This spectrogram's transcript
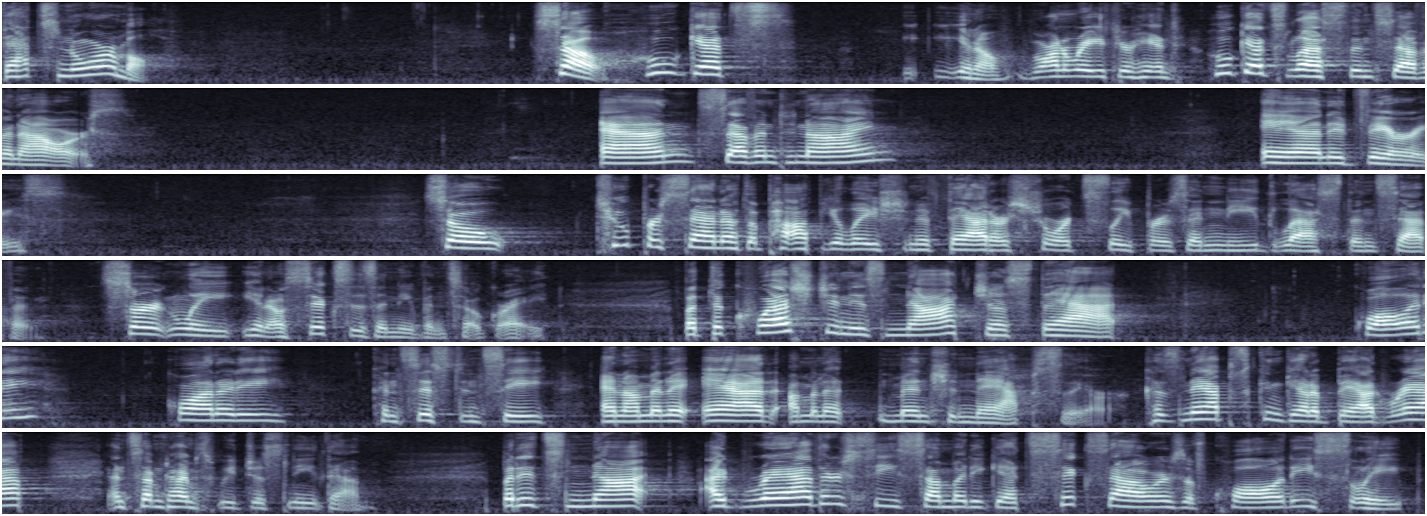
that's normal. So, who gets, you know, want to raise your hand? Who gets less than seven hours? And seven to nine? And it varies. So, 2% of the population, if that, are short sleepers and need less than seven. Certainly, you know, six isn't even so great. But the question is not just that quality, quantity, consistency, and I'm going to add, I'm going to mention naps there, because naps can get a bad rap, and sometimes we just need them. But it's not, I'd rather see somebody get six hours of quality sleep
